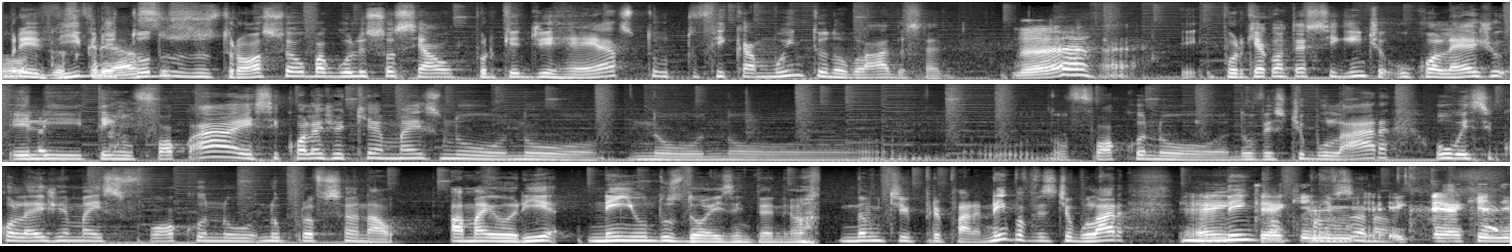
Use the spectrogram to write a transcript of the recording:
sobrevive de todos os troços é o bagulho social. Porque de resto, tu fica muito nublado, sabe? É, E- Porque acontece o seguinte, o colégio, ele tem o foco. Ah, esse colégio aqui é mais no. no. no. no, no foco no, no vestibular, ou esse colégio é mais foco no, no profissional. A maioria, nenhum dos dois, entendeu? Não te prepara nem pra vestibular, é nem tem pra aquele, profissional. é que tem aquele,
